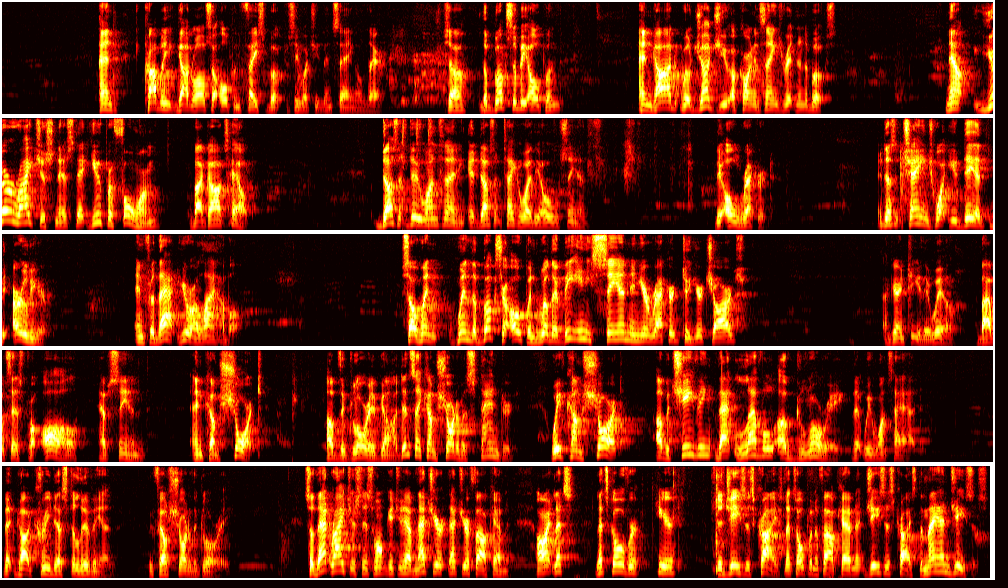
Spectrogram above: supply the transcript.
And probably God will also open Facebook to see what you've been saying on there. So the books will be opened, and God will judge you according to the things written in the books. Now, your righteousness that you perform by God's help doesn't do one thing it doesn't take away the old sins, the old record. It doesn't change what you did earlier. And for that, you're liable. So when, when the books are opened, will there be any sin in your record to your charge? I guarantee you there will. The Bible says, For all have sinned and come short of the glory of God. Didn't say come short of a standard. We've come short of achieving that level of glory that we once had, that God created us to live in. We fell short of the glory. So that righteousness won't get you to heaven. That's your, that's your file cabinet. All right, let's, let's go over here to Jesus Christ. Let's open the file cabinet. Jesus Christ, the man Jesus.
